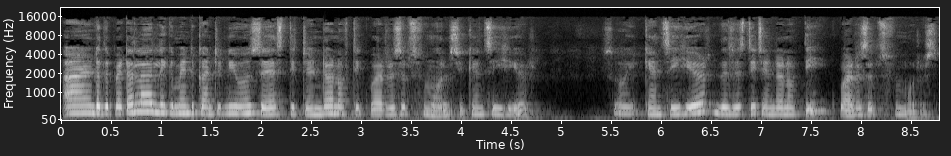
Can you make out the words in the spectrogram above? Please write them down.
And the patellar ligament continues as the tendon of the quadriceps femoris. You can see here. So you can see here, this is the tendon of the quadriceps femoris.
